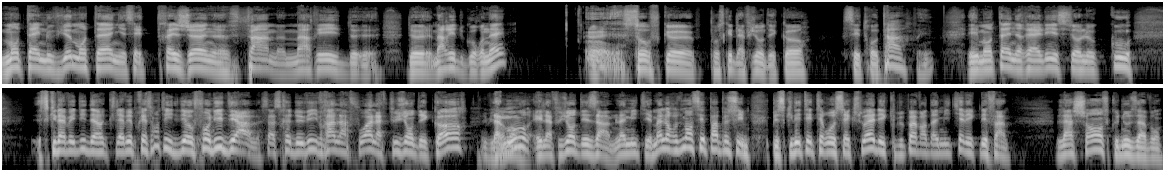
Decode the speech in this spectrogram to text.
Montaigne, le vieux Montaigne et cette très jeune femme, Marie de, de, Marie de Gournay. Euh, sauf que pour ce qui est de la fusion des corps, c'est trop tard. Et Montaigne réalise sur le coup ce qu'il avait dit, qu'il avait pressenti. Il dit au fond, l'idéal, ça serait de vivre à la fois la fusion des corps, l'amour et la fusion des âmes, l'amitié. Malheureusement, c'est pas possible, puisqu'il est hétérosexuel et qu'il ne peut pas avoir d'amitié avec les femmes. La chance que nous avons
